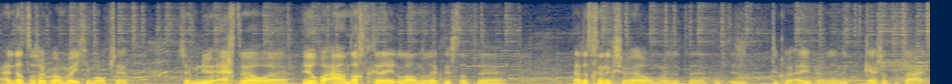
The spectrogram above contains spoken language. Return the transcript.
En dat was ook wel een beetje mijn opzet. Ze hebben nu echt wel eh, heel veel aandacht gekregen landelijk. Dus dat, eh, ja, dat gun ik ze wel. Maar dat, eh, dat is natuurlijk wel even een kers op de taart.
